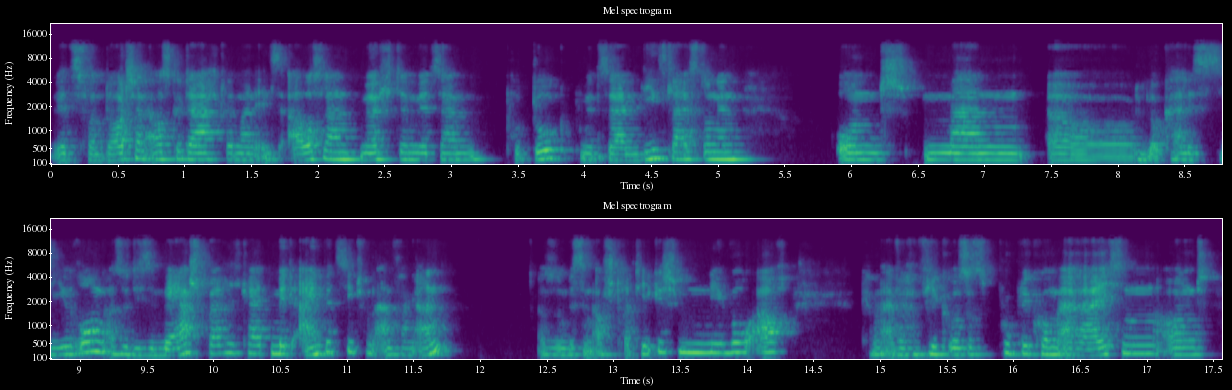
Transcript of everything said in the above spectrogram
Jetzt von Deutschland ausgedacht, wenn man ins Ausland möchte mit seinem Produkt, mit seinen Dienstleistungen und man äh, Lokalisierung, also diese Mehrsprachigkeit mit einbezieht von Anfang an, also ein bisschen auf strategischem Niveau auch, kann man einfach ein viel größeres Publikum erreichen und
